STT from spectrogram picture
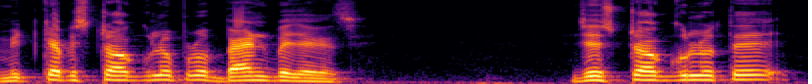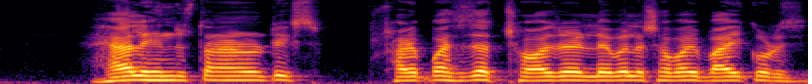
মিড ক্যাপ স্টকগুলো পুরো ব্যান্ড বেজে গেছে। যে স্টকগুলোতে হ্যাল হিন্দুস্তান অ্যারোনটিক্স সাড়ে পাঁচ হাজার, ছ হাজারের লেভেলে সবাই বাই করেছে,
